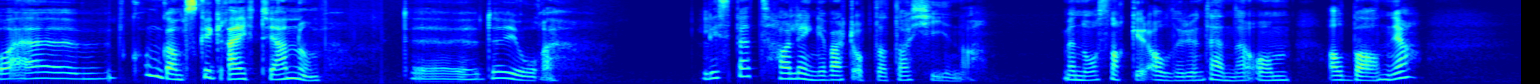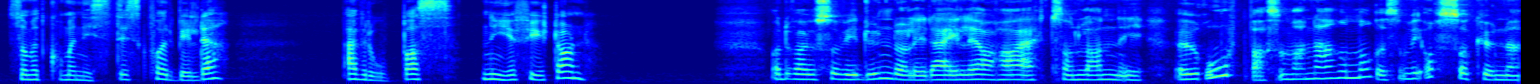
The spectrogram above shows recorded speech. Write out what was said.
Og jeg kom ganske greit gjennom. Det, det gjorde jeg. Lisbeth har lenge vært opptatt av Kina, men nå snakker alle rundt henne om Albania som et kommunistisk forbilde. Europas nye fyrtårn. Og det var jo så vidunderlig deilig å ha et sånn land i Europa som var nærmere, som vi også kunne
